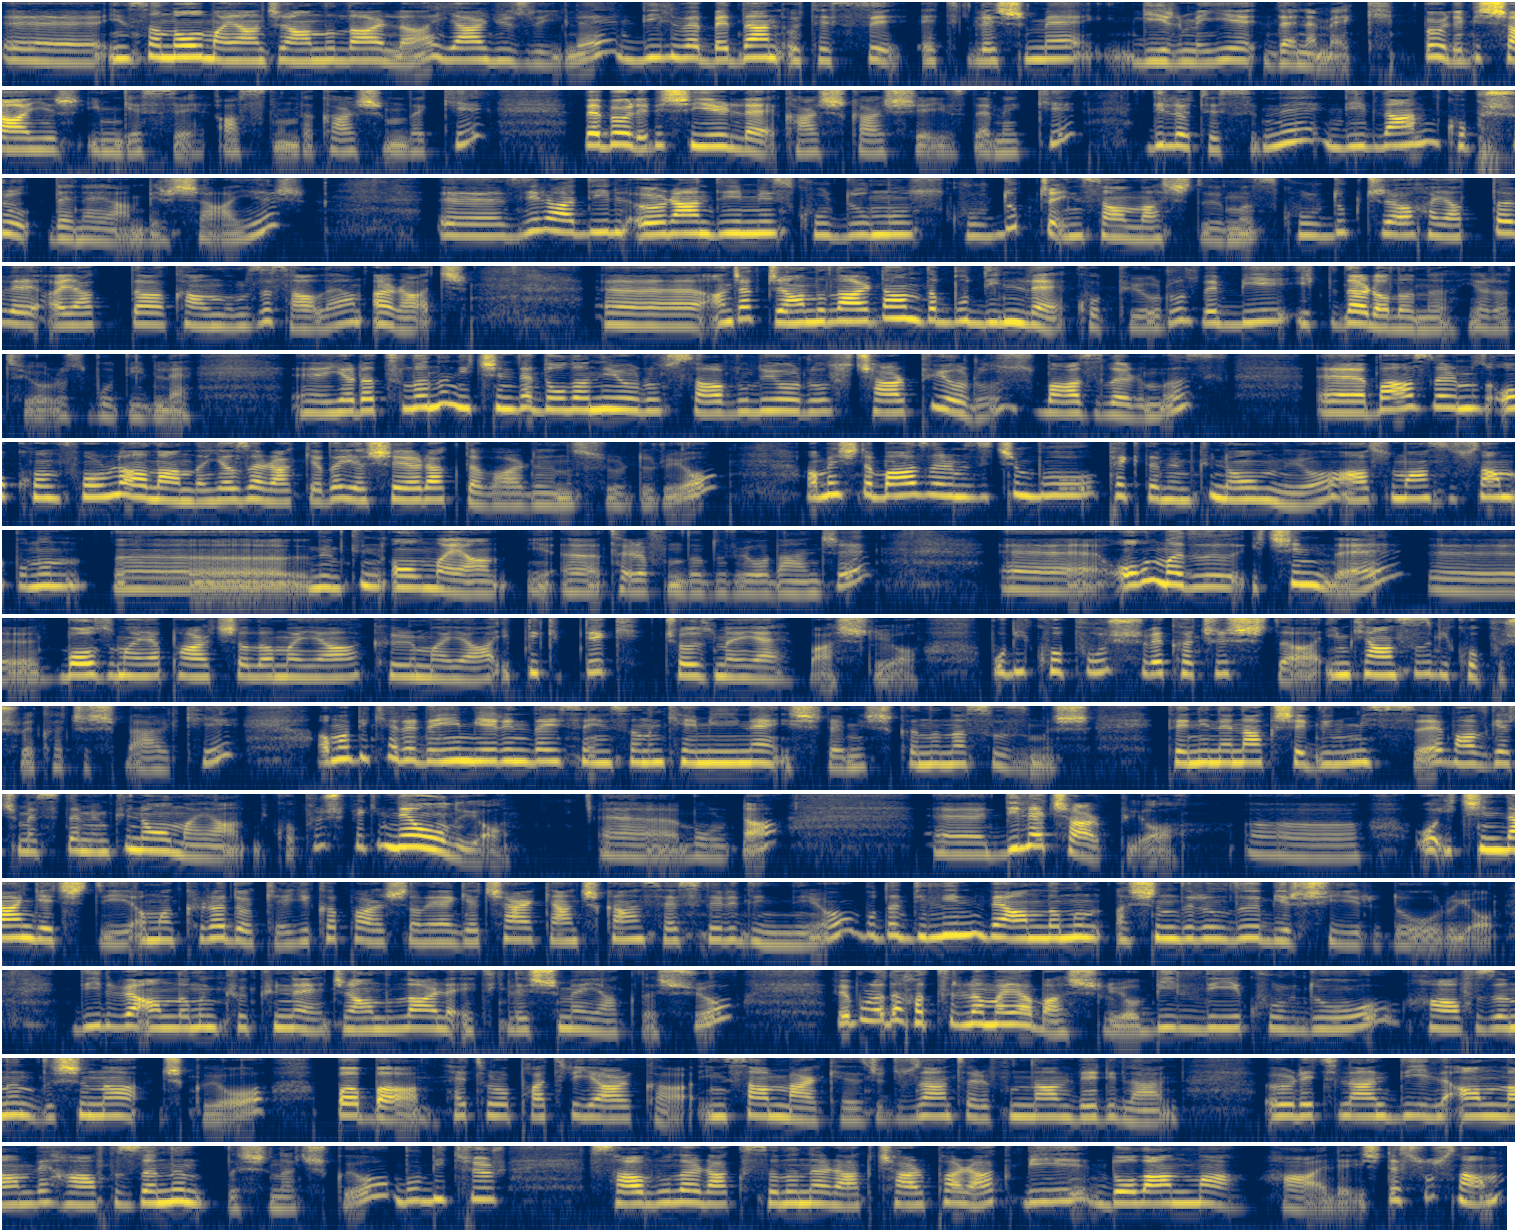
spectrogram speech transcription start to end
e, insan olmayan canlılarla, yeryüzüyle dil ve beden ötesi etkileşime girmeyi denemek. Böyle bir şair imgesi aslında karşımdaki ve böyle bir şiirle karşı karşıyayız demek ki. Dil ötesini dilden kopuşu deneyen bir şair. E, zira dil öğrendiğimiz, kurduğumuz, kurdukça insanlaştığımız, kurdukça hayatta ve ayakta kalmamızı sağlayan araç. Ee, ancak canlılardan da bu dille kopuyoruz ve bir iktidar alanı yaratıyoruz bu dille. Ee, yaratılanın içinde dolanıyoruz, savruluyoruz, çarpıyoruz bazılarımız. Ee, bazılarımız o konforlu alanda yazarak ya da yaşayarak da varlığını sürdürüyor. Ama işte bazılarımız için bu pek de mümkün olmuyor. Asuman Susam bunun e, mümkün olmayan e, tarafında duruyor bence. Ee, olmadığı için de e, bozmaya, parçalamaya, kırmaya, iplik iplik çözmeye başlıyor. Bu bir kopuş ve kaçış da imkansız bir kopuş ve kaçış belki. Ama bir kere deyim yerindeyse insanın kemiğine işlemiş, kanına sızmış, tenine nakşedilmişse vazgeçmesi de mümkün olmayan bir kopuş. Peki ne oluyor e, burada? E, dile çarpıyor o içinden geçtiği ama kıra döke, yıka parçalaya geçerken çıkan sesleri dinliyor. Bu da dilin ve anlamın aşındırıldığı bir şiir doğuruyor. Dil ve anlamın köküne, canlılarla etkileşime yaklaşıyor. Ve burada hatırlamaya başlıyor. Bildiği, kurduğu hafızanın dışına çıkıyor. Baba, heteropatriyarka, insan merkezci, düzen tarafından verilen, öğretilen dil, anlam ve hafızanın dışına çıkıyor. Bu bir tür savrularak, salınarak, çarparak bir dolanma hali. İşte Susam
